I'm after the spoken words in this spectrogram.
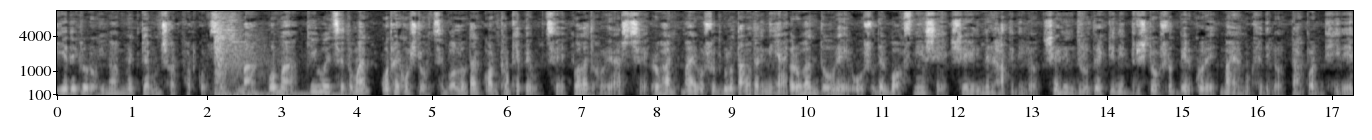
গিয়ে দেখল রহিমা আহমেদ কেমন ছটফট করছে। মা, ও মা, কি হয়েছে তোমার? কোথায় কষ্ট হচ্ছে বলো? তার কণ্ঠ কেঁপে উঠছে, গলা ধরে আসছে। রোহান, মায়ের ওষুধগুলো তাড়াতাড়ি নিয়ে আয়। রোহান দৌড়ে ওষুধের বক্স নিয়ে এসে শেহরিনের হাতে দিল। শেহরিন দ্রুত একটি নির্দিষ্ট ওষুধ বের করে মায়ের মুখে দিল। তারপর ধীরে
